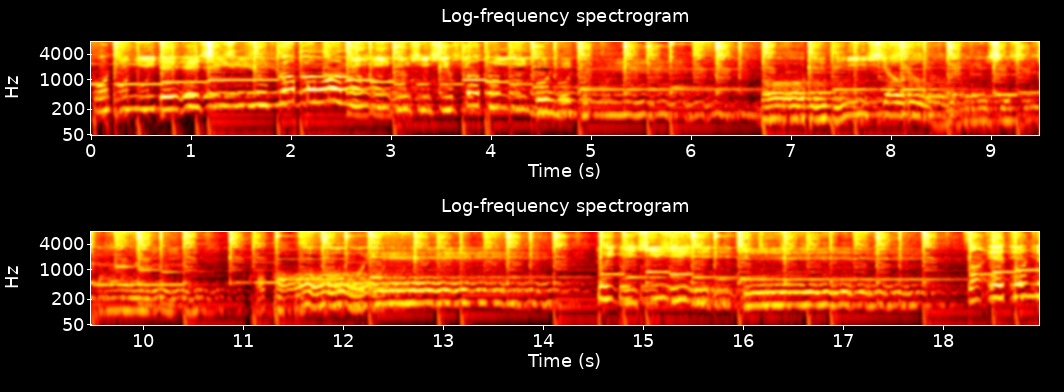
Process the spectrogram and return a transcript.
孤单一个想到半暝，有时想到天袂光，无眠伊笑路的心？内，苦苦的对伊心？情，怎会全然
